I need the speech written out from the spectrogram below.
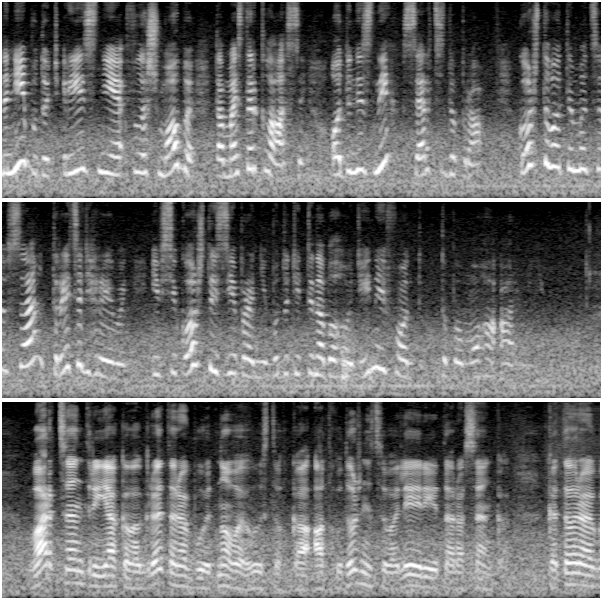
На ній будуть різні флешмоби та майстер-класи. Один із них серце добра. Коштуватиме це все 30 гривень, і всі кошти зібрані будуть йти на благодійний фонд Допомога армії. В арт-центре Якова Гретера будет новая выставка от художницы Валерии Тарасенко, которая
